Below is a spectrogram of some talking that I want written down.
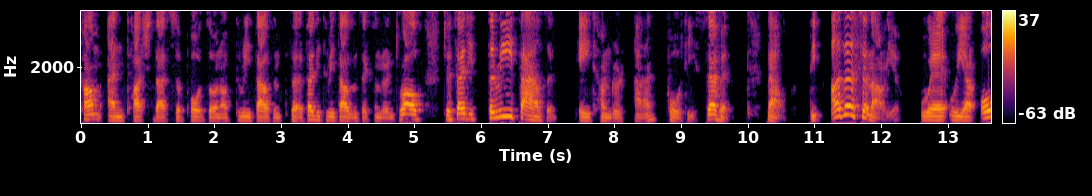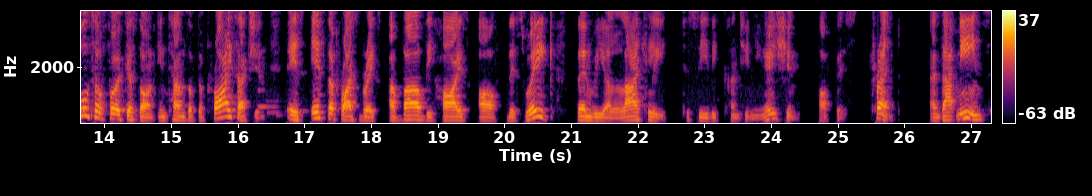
come and touch that support zone of 33,612 to 33,847. Now, the other scenario where we are also focused on in terms of the price action is if the price breaks above the highs of this week, then we are likely to see the continuation of this trend. And that means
